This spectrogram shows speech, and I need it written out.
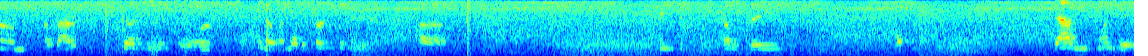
um, about judging or, you know, another person, uh, being celebrated, values one day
